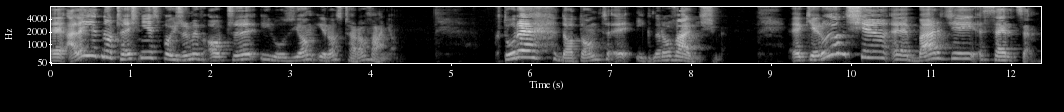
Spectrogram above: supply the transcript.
e, ale jednocześnie spojrzymy w oczy iluzjom i rozczarowaniom, które dotąd ignorowaliśmy. E, kierując się e, bardziej sercem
